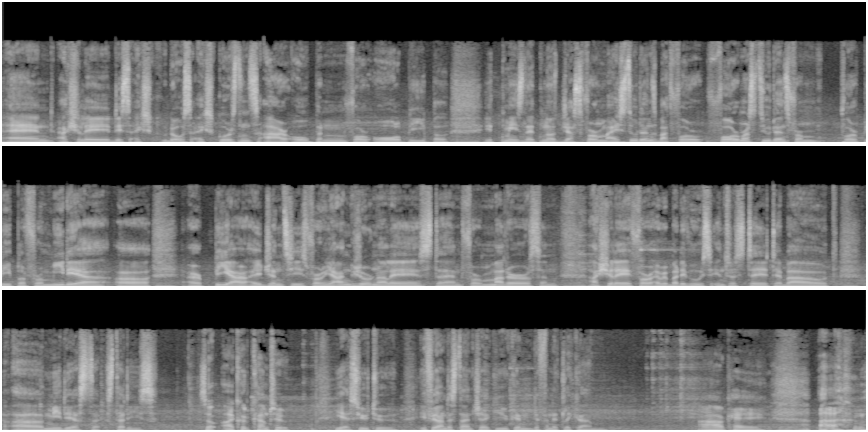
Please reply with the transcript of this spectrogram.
and actually, this those excursions are open for all people. It means that not just for my students, but for former students, from for people from media, uh, our PR agencies, for young journalists, and for mothers, and actually for everybody who is interested about uh, uh, media st studies. So I could come too? Yes, you too. If you understand Czech, you can definitely come. Okay. Uh,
